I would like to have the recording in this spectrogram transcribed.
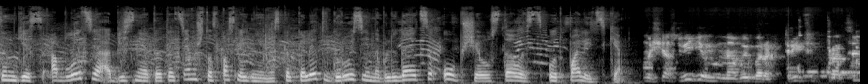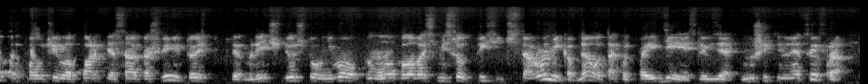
Тенгиз Аблоти объясняет это тем, что в последние несколько лет в Грузии наблюдается общая усталость от политики. Мы сейчас видим на выборах 30% получила партия Саакашвили, то есть э, речь идет, что у него около 800 тысяч сторонников, да, вот так вот по идее, если взять, внушительная цифра –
